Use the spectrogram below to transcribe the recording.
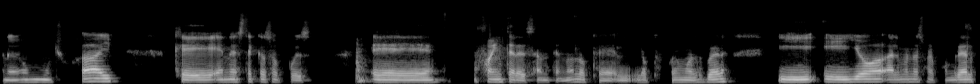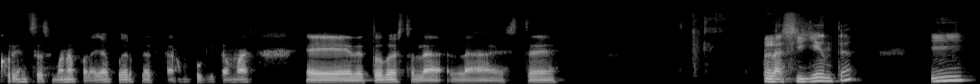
generó mucho hype, que en este caso, pues, eh, fue interesante, ¿no? Lo que, lo que pudimos ver. Y, y, yo al menos me pondré al corriente esta semana para ya poder platicar un poquito más eh, de todo esto la, la, este, la siguiente. Y,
